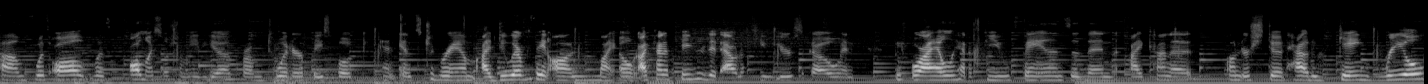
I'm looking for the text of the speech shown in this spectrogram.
um, with all with all my social media from Twitter, Facebook, and Instagram. I do everything on my own. I kind of figured it out a few years ago, and before I only had a few fans, and then I kind of understood how to gain real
